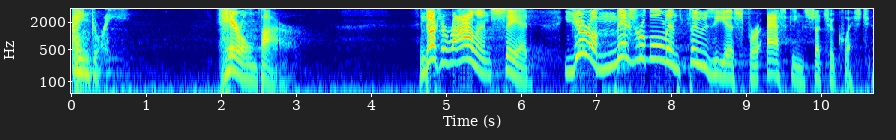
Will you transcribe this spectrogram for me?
angry, hair on fire. And Dr. Ryland said, You're a miserable enthusiast for asking such a question.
